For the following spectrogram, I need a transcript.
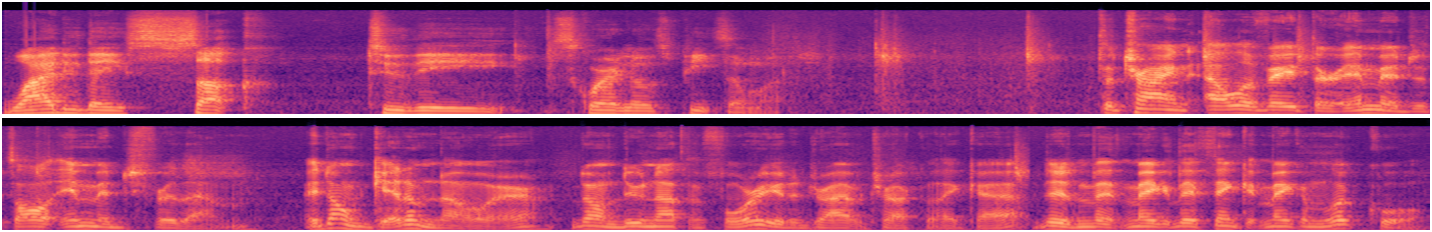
Why do they suck to the square nose Pete so much? To try and elevate their image, it's all image for them. It don't get them nowhere. It don't do nothing for you to drive a truck like that. They make they think it make them look cool.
